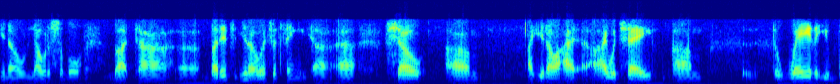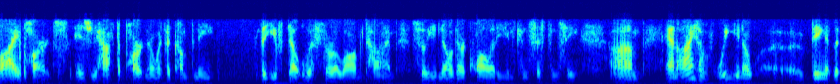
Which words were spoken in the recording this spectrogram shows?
you know, noticeable, but uh, uh, but it's you know it's a thing. Uh, uh, so um, you know, I I would say um, the way that you buy parts is you have to partner with a company that you've dealt with for a long time, so you know their quality and consistency. Um, and I have, we, you know, uh, being at the,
